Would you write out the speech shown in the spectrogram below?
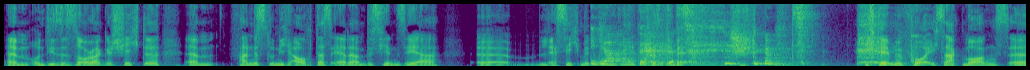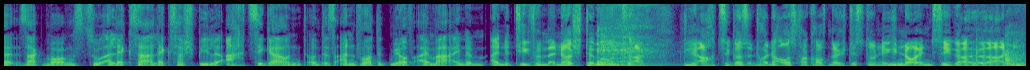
Ähm, und diese Zora-Geschichte, ähm, fandest du nicht auch, dass er da ein bisschen sehr äh, lässig mit ja, umgeht? Also, das stimmt. Ich stelle mir vor, ich sag morgens, äh, sag morgens zu Alexa, Alexa spiele 80er und, und es antwortet mir auf einmal eine, eine tiefe Männerstimme und sagt, die 80er sind heute ausverkauft, möchtest du nicht 90er hören?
